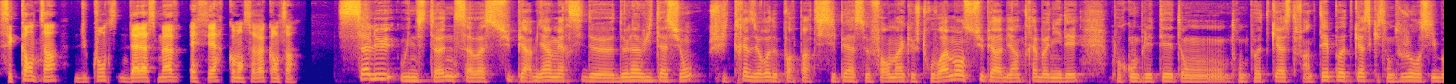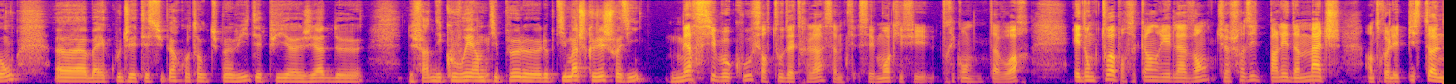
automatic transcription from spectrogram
C'est Quentin du compte Dallas Mav FR. Comment ça va, Quentin? Salut Winston, ça va super bien, merci de, l'invitation. Je suis très heureux de pouvoir participer à ce format que je trouve vraiment super bien, très bonne idée pour compléter ton, podcast, enfin tes podcasts qui sont toujours aussi bons. Euh, bah écoute, j'ai été super content que tu m'invites et puis euh, j'ai hâte de, faire découvrir un petit peu le petit match que j'ai choisi. Merci beaucoup, surtout d'être là. c'est moi qui suis très content de t'avoir. Et donc, toi, pour ce calendrier de l'Avent, tu as choisi de parler d'un match entre les Pistons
